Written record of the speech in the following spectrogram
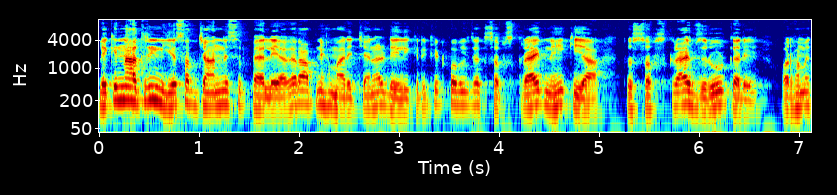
लेकिन नाथरीन ये सब जानने से पहले अगर आपने हमारे चैनल डेली क्रिकेट को अभी तक सब्सक्राइब नहीं किया तो सब्सक्राइब ज़रूर करें और हमें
